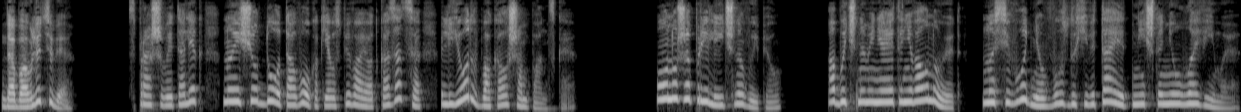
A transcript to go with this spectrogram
«Добавлю тебе?» спрашивает Олег, но еще до того, как я успеваю отказаться, льет в бокал шампанское. Он уже прилично выпил. Обычно меня это не волнует, но сегодня в воздухе витает нечто неуловимое,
